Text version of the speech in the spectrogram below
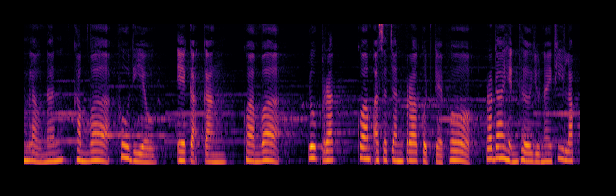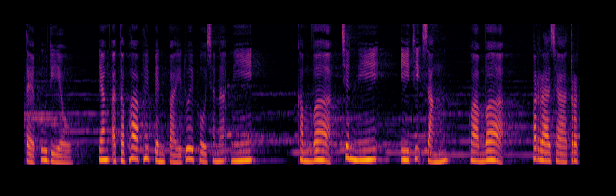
ำเหล่านั้นคำว่า ผู้เดียว เอกกัง ความว่า ลูกรัก ความอัศจรรย์ปรากฏแก่พ่อ เพราะได้เห็นเธออยู่ในที่ลับแต่ผู้เดียว ยังอัตภาพให้เป็นไปด้วยโภชนะนี้คำว่า เช่นนี้ อีทิสัง ความว่า พระราชาตรัส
